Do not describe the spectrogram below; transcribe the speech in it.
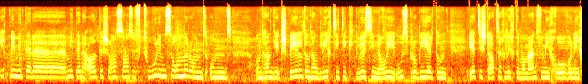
ich bin mit, der, mit diesen alten Chansons auf Tour im Sommer und, und, und habe die gespielt und habe gleichzeitig gewisse neue ausprobiert und jetzt ist tatsächlich der Moment für mich gekommen, wo ich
